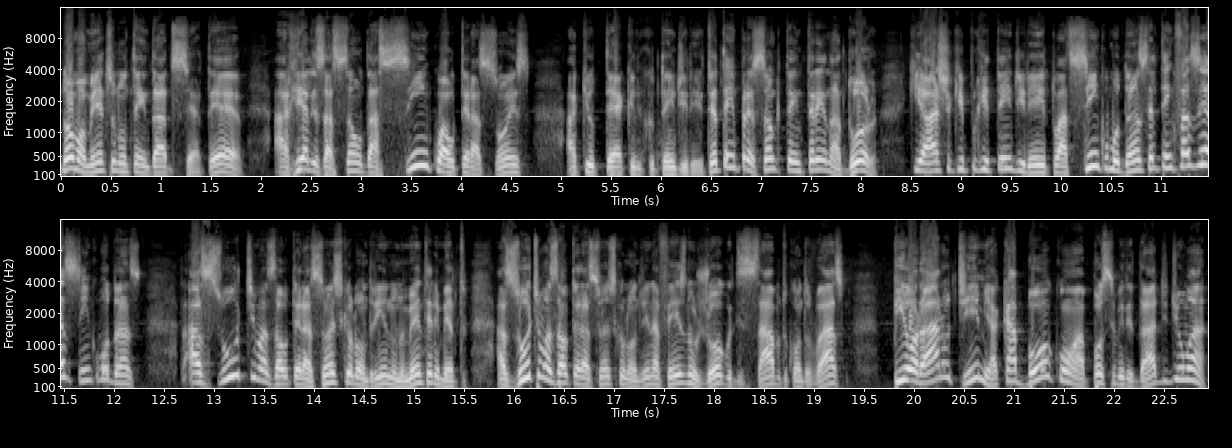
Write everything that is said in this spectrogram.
normalmente não tem dado certo. É a realização das cinco alterações a que o técnico tem direito. Eu tenho a impressão que tem treinador que acha que porque tem direito a cinco mudanças, ele tem que fazer as cinco mudanças. As últimas alterações que o Londrina, no meu entendimento, as últimas alterações que o Londrina fez no jogo de sábado contra o Vasco, pioraram o time, acabou com a possibilidade de uma,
